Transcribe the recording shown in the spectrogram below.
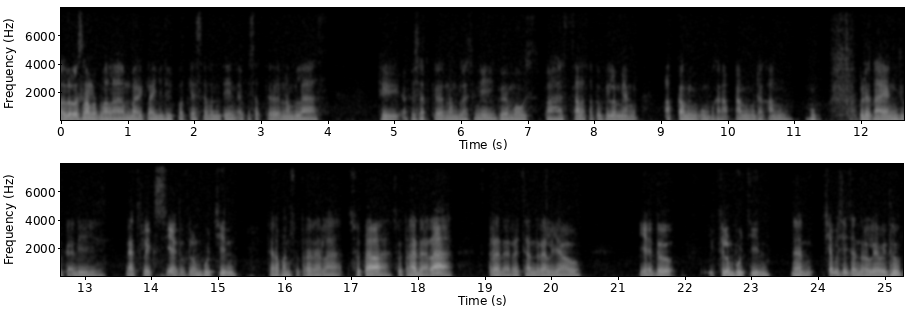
Halo, selamat malam. Balik lagi di podcast 17 episode ke-16. Di episode ke-16 ini gue mau bahas salah satu film yang upcoming, oh, bukan upcoming, udah coming. udah tayang juga di Netflix yaitu film Bucin garapan sutradara sutra sutradara sutradara Chandra Liao yaitu film Bucin dan siapa sih Chandra Liao itu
